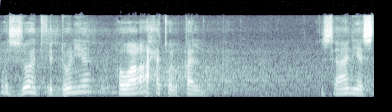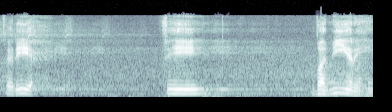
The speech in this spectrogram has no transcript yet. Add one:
والزهد في الدنيا هو راحة القلب. إنسان يستريح في ضميره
